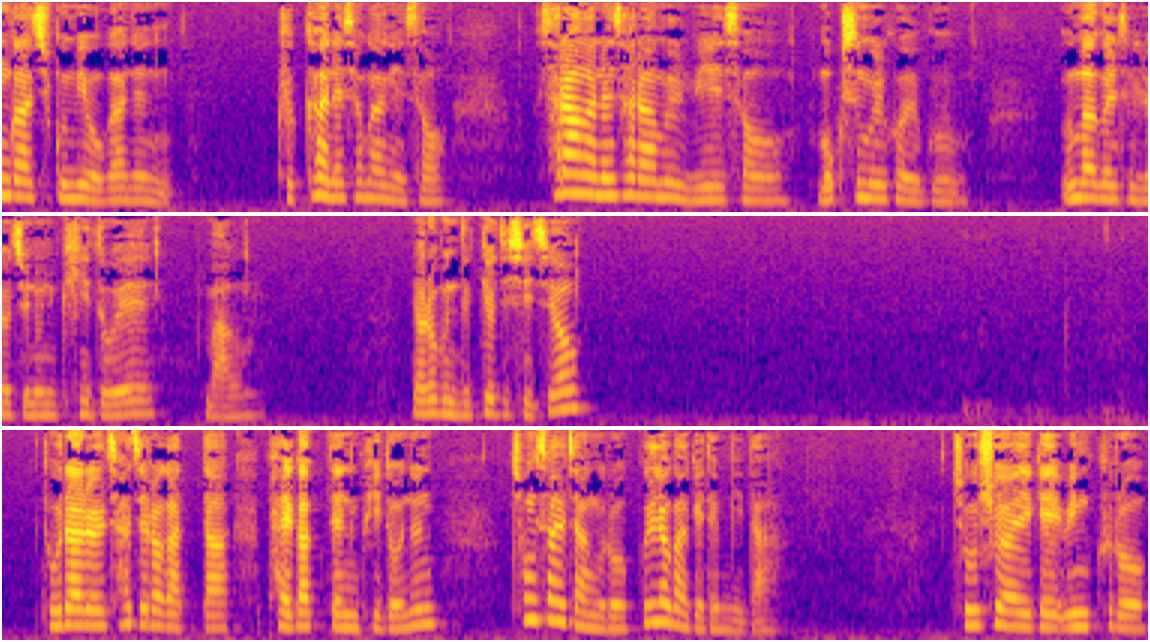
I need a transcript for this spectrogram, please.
삶과 죽음이 오가는 극한의 상황에서 사랑하는 사람을 위해서 목숨을 걸고 음악을 들려주는 귀도의 마음. 여러분 느껴지시죠? 도라를 찾으러 갔다 발각된 귀도는 총살장으로 끌려가게 됩니다. 조슈아에게 윙크로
